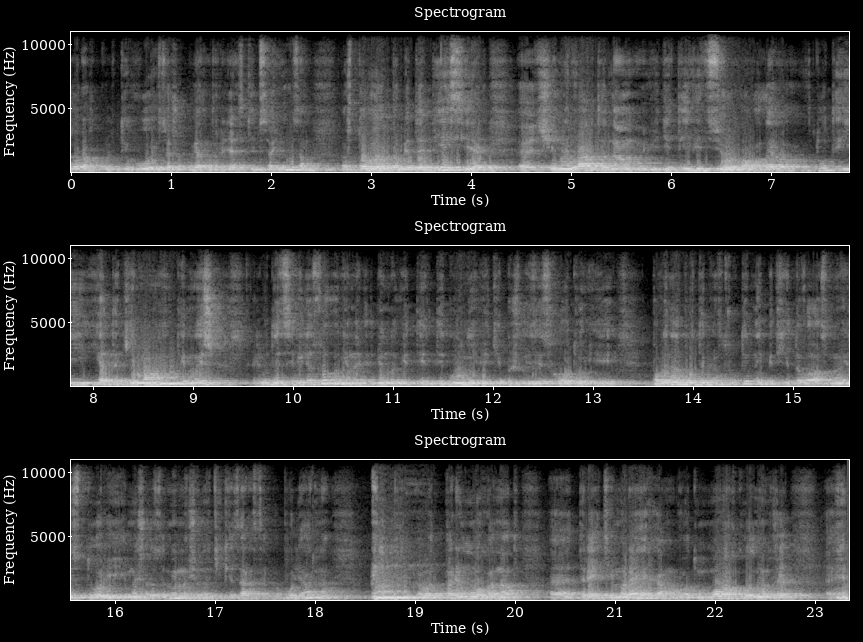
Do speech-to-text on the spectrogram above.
ворог культивує все, що пов'язано з радянським союзом, влаштовує побідобєсія, е, чи не варто нам відійти від цього? Але тут і є такі моменти. Ми ж люди цивілізовані, на відміну від тих дикунів, які прийшли зі сходу, і повинен бути конструктивний підхід до власної історії. І ми ж розуміємо, що не тільки зараз це популярно. От перемога над е, третім рейхом, в умовах, коли ми вже, е,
